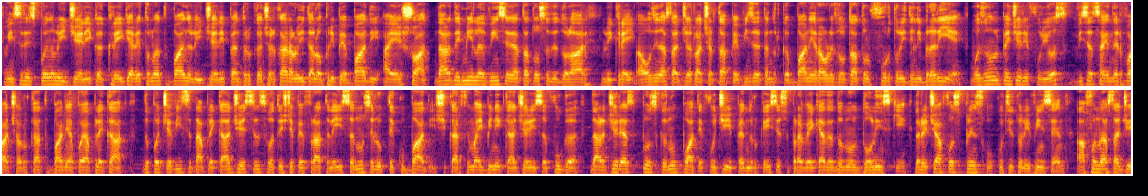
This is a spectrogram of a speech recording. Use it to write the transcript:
Vincent îi spune lui Jerry că Craig a returnat banii lui Jerry pentru că încercarea lui de a-l opri pe Buddy a eșuat. Dar de milă Vincent i-a dat 100 de dolari lui Craig. Auzind asta, Jerry l-a certat pe Vincent pentru că banii erau rezultatul furtului din librărie. Văzându-l pe Jerry furios, Vincent s-a enervat și a aruncat banii apoi a plecat. După ce Vincent a plecat, Jesse îl sfătuiește pe fratele ei să nu se lupte cu Buddy și că ar fi mai bine ca Jerry să fugă, dar Jerry a spus că nu poate fugi pentru că este supravegheat de domnul Dolinski, deoarece a fost prins cu cuțitul lui Vincent. Aflând asta, Jesse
